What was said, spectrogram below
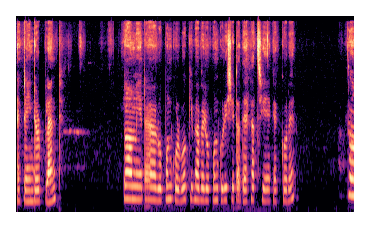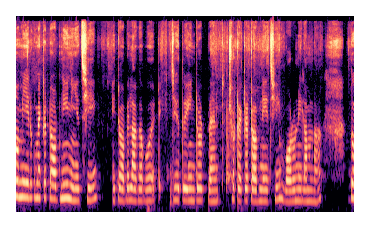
একটা ইনডোর প্ল্যান্ট তো আমি এটা রোপণ করব কীভাবে রোপণ করি সেটা দেখাচ্ছি এক এক করে। তো আমি এরকম একটা টব নিয়ে নিয়েছি। এই টবে লাগাবো। যেহেতু ইনডোর প্ল্যান্ট ছোট একটা টব নিয়েছি, বড় নিলাম না। তো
